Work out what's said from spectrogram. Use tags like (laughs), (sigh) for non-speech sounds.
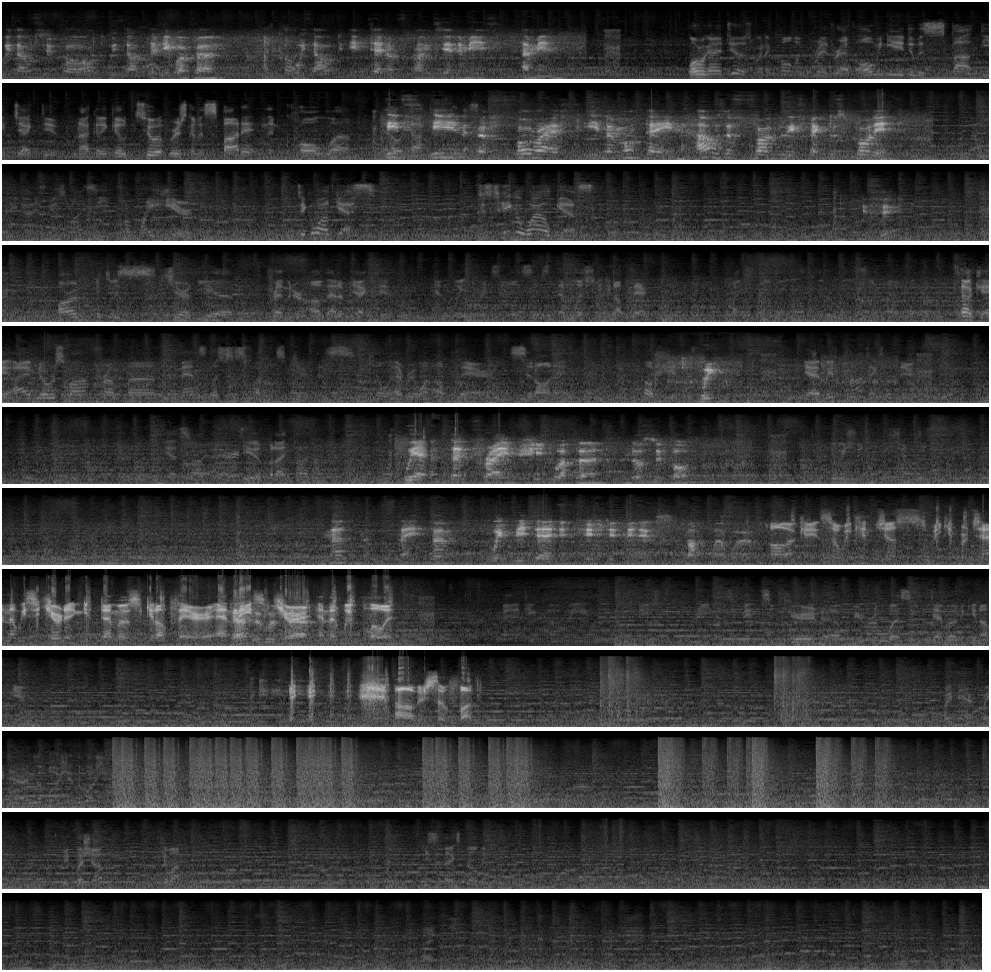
Without support, without any weapon, without intel on the enemies, I mean... What we're gonna do is we're gonna call the grid ref. All we need to do is spot the objective. We're not gonna go to it. We're just gonna spot it and then call. Um, It's in a forest, in a mountain. How the fuck do we expect to spot it? Take a wild guess. Just take a wild guess. You see? Our objective is to secure the uh, perimeter of that objective and wait for explosives and demolition to get up there. My frame rate is literally zero. Okay, I have no response from uh, command, so let's just fucking secure this. Kill everyone up there, sit on it. Oh shit, We... yeah, we have contacts up there. Yeah, sorry, I heard you, but I thought We have 10 frame, sheet weapon, no support. yeah, we should, we should just... Nathan will be dead in 15 minutes, mark my word. Oh, okay, so we can just we can pretend that we secured it and get demos to get up there, and they That's a good secure it, and then we blow it. Command, copy? Station 3 has been secured. Uh, we're requesting demo to get up here. Oh, they're so fucked.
